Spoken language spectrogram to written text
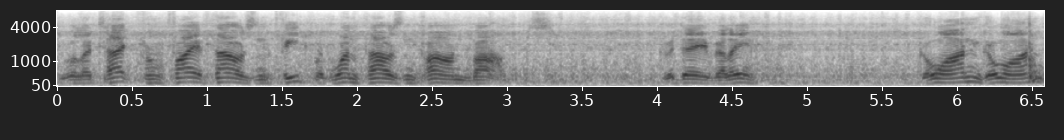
You will attack from 5,000 feet with 1,000 pound bombs. Good day, Billy. Go on, go on.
